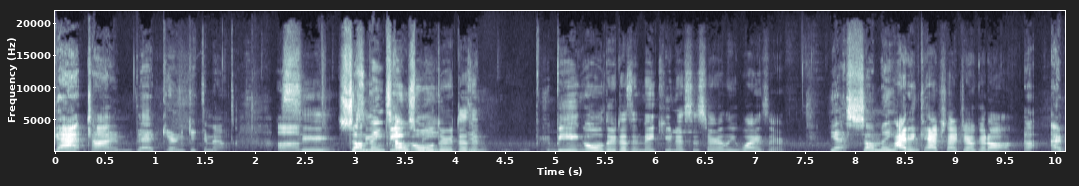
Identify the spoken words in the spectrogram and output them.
That time that Karen kicked him out. Um, See, something See, tells being me older yeah. doesn't. Being older doesn't make you necessarily wiser. Yes, something. I didn't catch that joke at all. I, I,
